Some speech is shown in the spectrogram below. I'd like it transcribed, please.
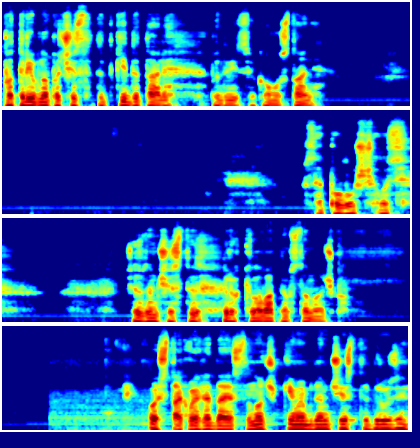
потрібно почистити такі деталі. Подивіться, в якому стані. Все полущилось. Зараз будемо чистити 3 кВт станочку. Ось так виглядає станочок, який ми будемо чистити, друзі.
